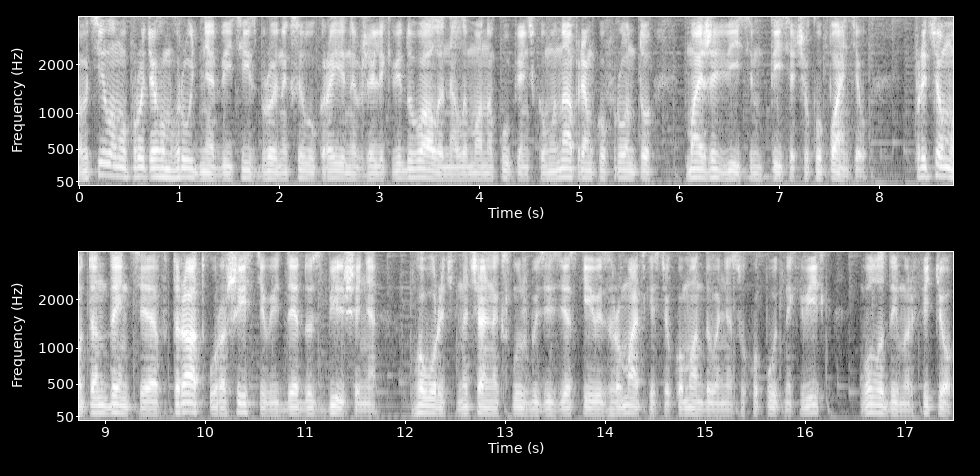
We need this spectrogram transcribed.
В цілому, протягом грудня бійці Збройних сил України вже ліквідували на Лимано-Куп'янському напрямку фронту майже 8 тисяч окупантів. При цьому тенденція втрат у рашистів йде до збільшення, говорить начальник служби зі зв'язків із громадськістю командування сухопутних військ Володимир Фітьо.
